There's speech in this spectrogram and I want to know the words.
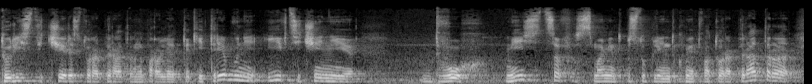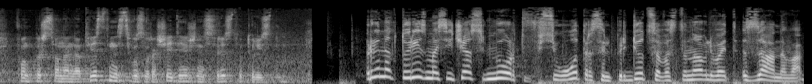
туристы через туроператора направляют такие требования, и в течение двух месяцев с момента поступления документов от туроператора фонд персональной ответственности возвращает денежные средства туристам. Рынок туризма сейчас мертв. Всю отрасль придется восстанавливать заново.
